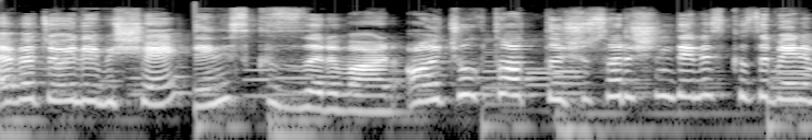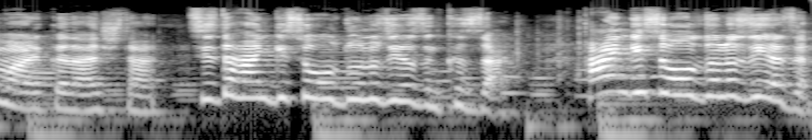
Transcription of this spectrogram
Evet öyle bir şey. Deniz kızları var. Ay çok tatlı. Şu sarışın deniz kızı benim arkadaşlar. Siz de hangisi olduğunuzu yazın kızlar. Hangisi olduğunuzu yazın.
